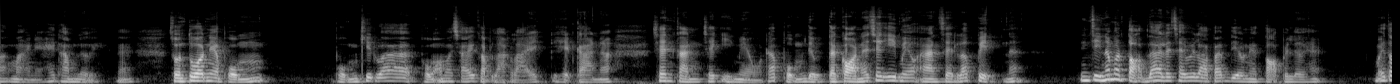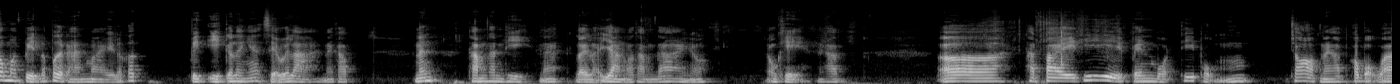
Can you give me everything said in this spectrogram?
มากมายเนี่ยให้ทำเลยนะส่วนตัวเนี่ยผมผมคิดว่าผมเอามาใช้กับหลากหลายเหตุการณ์นะ เช่นการเช็คอีเมล ถ้าผมเดี๋ยวแต่ก่อนนะเช็คอีเมลอ่านเสร็จแล้วปิดนะ จริงๆ ถ้ามันตอบได้แล้วใช้เวลาแป๊บเดียวเนี่ยตอบไปเลยฮะ ไม่ต้องมาปิดแล้วเปิดอ่านใหม่ แล้วก็ปิดอีกอะไรเงี้ยเสียเวลานะครับ นั้นทำทันทีนะ หลายๆ อย่างเราทำได้เนาะ โอเคนะครับ เอ่อ ถัดไปที่เป็นบทที่ผม ชอบนะครับเขาบอกว่า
